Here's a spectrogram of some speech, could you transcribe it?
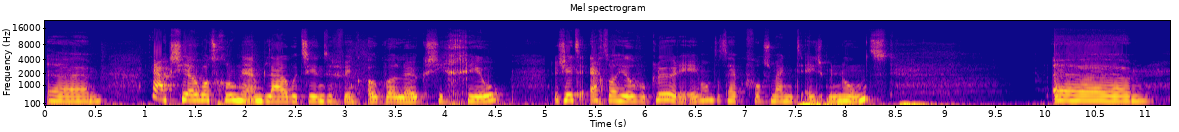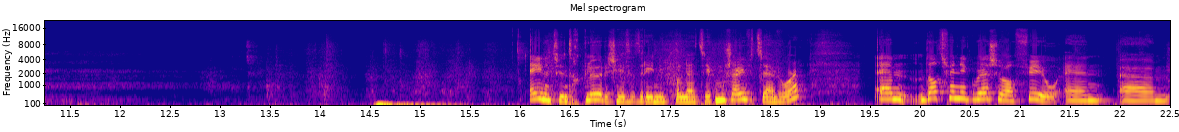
Um, ja, ik zie ook wat groene en blauwe tinten. Dat vind ik ook wel leuk. Ik zie geel. Er zitten echt wel heel veel kleuren in. Want dat heb ik volgens mij niet eens benoemd. Ehm... 21 kleuren zitten er in dit palet. Ik moest even tellen hoor. En dat vind ik best wel veel. En um,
